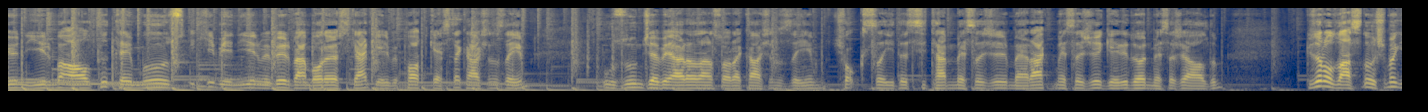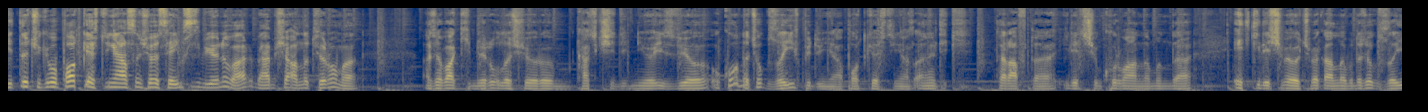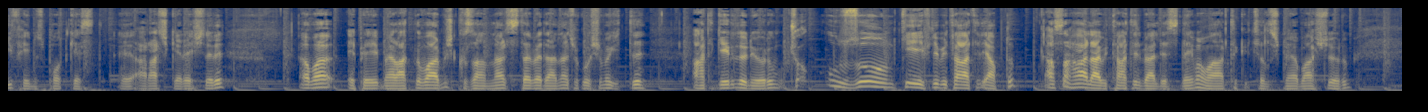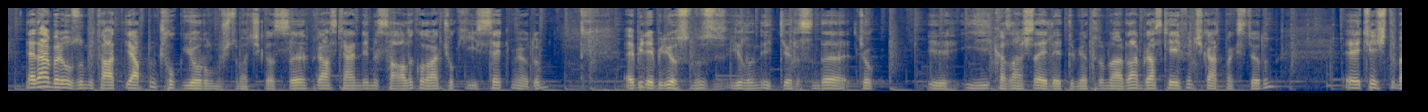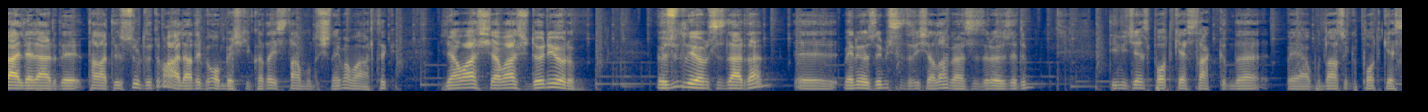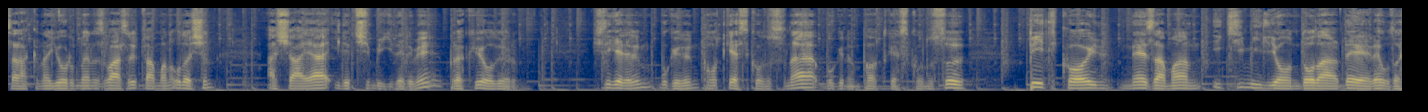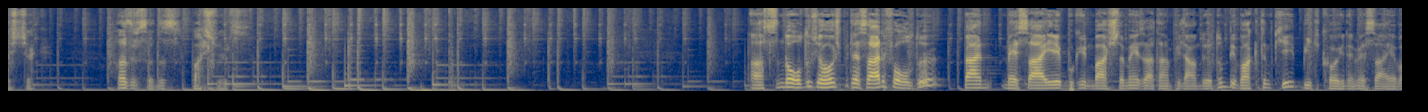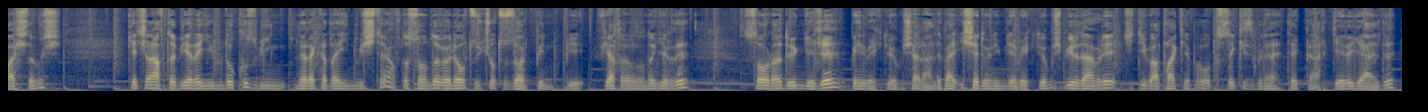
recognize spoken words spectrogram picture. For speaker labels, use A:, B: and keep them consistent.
A: Bugün 26 Temmuz 2021. Ben Bora Özkent. Yeni bir podcast'te karşınızdayım. Uzunca bir aradan sonra karşınızdayım. Çok sayıda sitem mesajı, merak mesajı, geri dön mesajı aldım. Güzel oldu aslında hoşuma gitti. Çünkü bu podcast dünyasının şöyle sevimsiz bir yönü var. Ben bir şey anlatıyorum ama acaba kimlere ulaşıyorum, kaç kişi dinliyor, izliyor. O konuda çok zayıf bir dünya podcast dünyası. Analitik tarafta, iletişim kurma anlamında, etkileşimi ölçmek anlamında çok zayıf henüz podcast e, araç gereçleri. Ama epey meraklı varmış. Kızanlar, sitem edenler çok hoşuma gitti. Artık geri dönüyorum. Çok uzun, keyifli bir tatil yaptım. Aslında hala bir tatil beldesindeyim ama artık çalışmaya başlıyorum. Neden böyle uzun bir tatil yaptım? Çok yorulmuştum açıkçası. Biraz kendimi sağlık olarak çok iyi hissetmiyordum. E bir de biliyorsunuz yılın ilk yarısında çok iyi kazançlar elde ettim yatırımlardan. Biraz keyfini çıkartmak istiyordum. E, çeşitli beldelerde tatil sürdürdüm. Hala da bir 15 gün kadar İstanbul dışındayım ama artık yavaş yavaş dönüyorum. Özür diliyorum sizlerden. E, beni özlemişsinizdir inşallah. Ben sizleri özledim. Dinleyeceğiniz podcast hakkında veya bundan sonraki podcastler hakkında yorumlarınız varsa lütfen bana ulaşın. Aşağıya iletişim bilgilerimi bırakıyor oluyorum. Şimdi gelelim bugünün podcast konusuna. Bugünün podcast konusu Bitcoin ne zaman 2 milyon dolar değere ulaşacak? Hazırsanız başlıyoruz. Aslında oldukça hoş bir tesadüf oldu. Ben mesai bugün başlamayı zaten planlıyordum. Bir baktım ki Bitcoin'e mesaiye başlamış. Geçen hafta bir ara 29 binlere kadar inmişti. Hafta sonunda böyle 33-34 bin bir fiyat aralığına girdi. Sonra dün gece beni bekliyormuş herhalde. Ben işe döneyim diye bekliyormuş. Birdenbire ciddi bir atak yapıp 38 bine tekrar geri geldi.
